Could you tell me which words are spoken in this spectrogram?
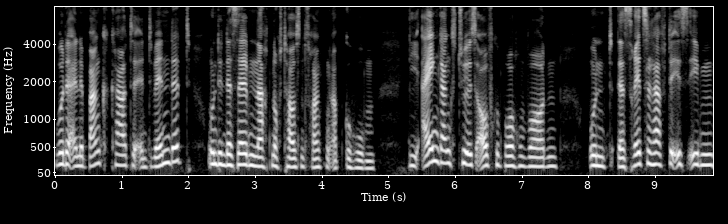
wurde eine Bankkarte entwendet und in derselben Nacht noch 1000 Franken abgehoben. Die Eingangstür ist aufgebrochen worden und das Rätselhafte ist eben,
